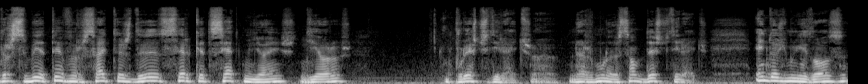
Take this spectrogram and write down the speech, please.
recebia, teve receitas de cerca de 7 milhões de euros por estes direitos, é? na remuneração destes direitos. Em 2012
